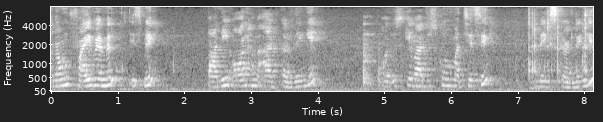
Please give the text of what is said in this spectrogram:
अराउंड फाइव एम इसमें पानी और हम ऐड कर देंगे। और उसके बाद उसको हम अच्छे से मिक्स कर लेंगे।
